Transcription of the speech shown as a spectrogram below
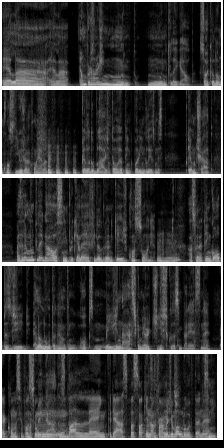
ela, ela é um personagem muito, muito legal. Só que eu não consigo jogar com ela pela dublagem, então eu tenho que pôr em inglês, mas, porque é muito chato. Mas ela é muito legal, assim, porque ela é filha do Johnny Cage com a Sônia. Uhum. A Sônia tem golpes de. Ela luta, né? Ela tem golpes meio ginástica, meio artísticos, assim, parece, né? É como se fosse um, pegadas um tal. balé, entre aspas, só que na forma de uma Exatamente. luta, né? Sim.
